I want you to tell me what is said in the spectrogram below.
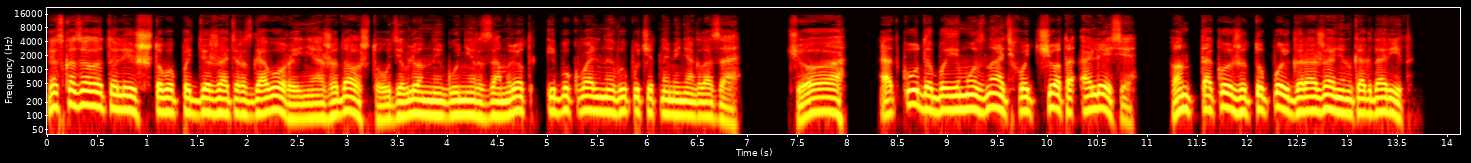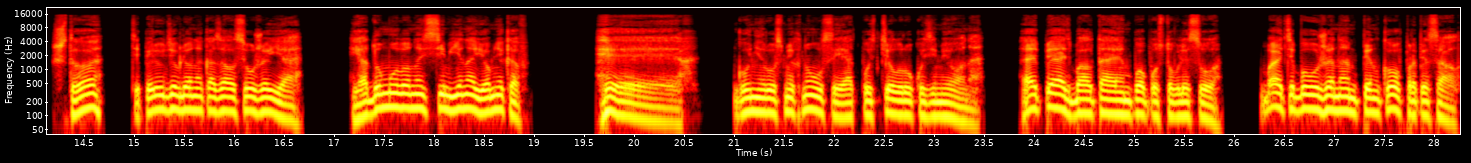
Я сказал это лишь, чтобы поддержать разговор, и не ожидал, что удивленный Гунир замрет и буквально выпучит на меня глаза. «Чё?» Откуда бы ему знать хоть что-то о лесе? Он такой же тупой горожанин, как Дарит. Что? Теперь удивлен оказался уже я. Я думал, он из семьи наемников. Эх. Гунир усмехнулся и отпустил руку Зимеона. Опять болтаем попусту в лесу. Батя бы уже нам пинков прописал.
